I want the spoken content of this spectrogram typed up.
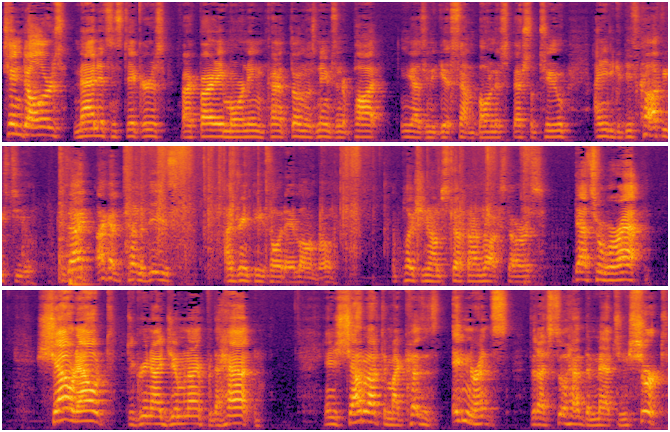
$10, magnets and stickers by Friday morning. Kind of throwing those names in a pot. You guys going to get something bonus special too. I need to get these coffees to you. Because I, I got a ton of these. I drink these all day long, bro. And plus, you know, I'm stuck on rock stars. That's where we're at. Shout out to Green Eye Gemini for the hat. And shout out to my cousin's ignorance that I still have the matching shirt.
